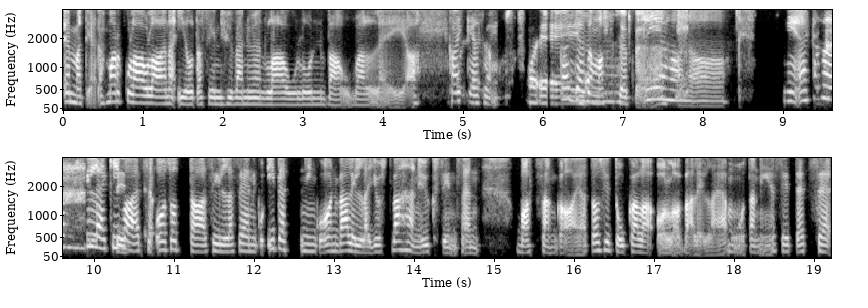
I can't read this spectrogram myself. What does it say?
en mä tiedä. Markku laulaa aina iltaisin hyvän yön laulun vauvalle ja kaikkea semmoista. Kaikkea semmoista söpöä. Ihanaa. Niin ehkä se on silleen kiva, siis... että se osoittaa sillä sen, niin itse niin on välillä just vähän yksin sen vatsankaa ja tosi tukala olla välillä ja muuta, niin sitten, että se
